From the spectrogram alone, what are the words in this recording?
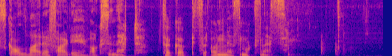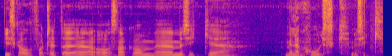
skal være ferdig vaksinert. Takk, Agnes Moxnes. Vi skal fortsette å snakke om musikk, melankolsk musikk.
